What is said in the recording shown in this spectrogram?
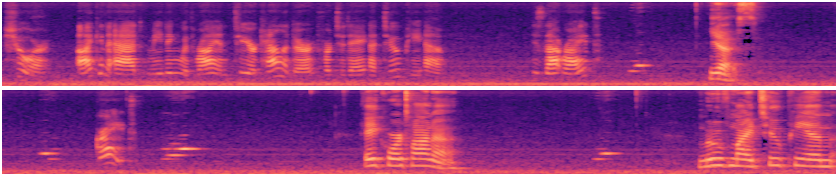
Sure, I can add meeting with Ryan to your calendar for today at 2 p.m. Is that right? Yes. Great. Hey Cortana. Move my 2 p.m.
